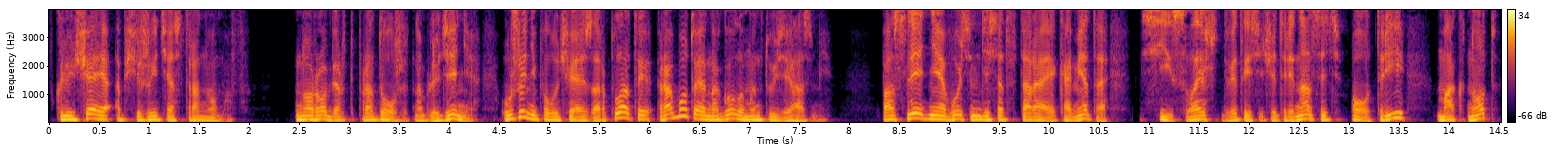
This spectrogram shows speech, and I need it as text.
включая общежитие астрономов. Но Роберт продолжит наблюдение, уже не получая зарплаты, работая на голом энтузиазме. Последняя 82-я комета C-2013-O3 Макнот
